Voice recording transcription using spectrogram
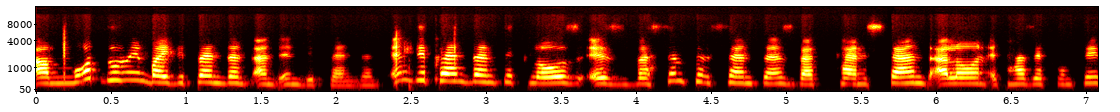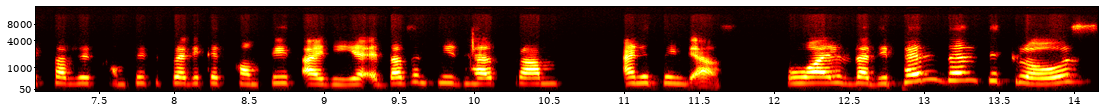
Um, what do we mean by dependent and independent? Independent clause is the simple sentence that can stand alone. It has a complete subject, complete predicate, complete idea. It doesn't need help from anything else. While the dependent clause,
